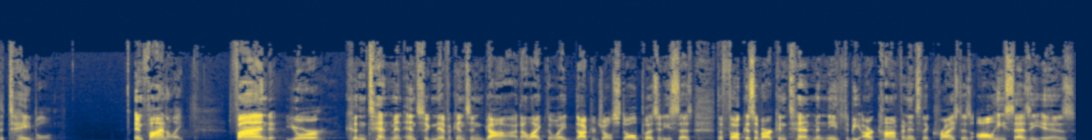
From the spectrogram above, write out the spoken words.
the table. And finally, find your contentment and significance in God. I like the way Dr. Joe Stowell puts it. He says, The focus of our contentment needs to be our confidence that Christ is all he says he is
